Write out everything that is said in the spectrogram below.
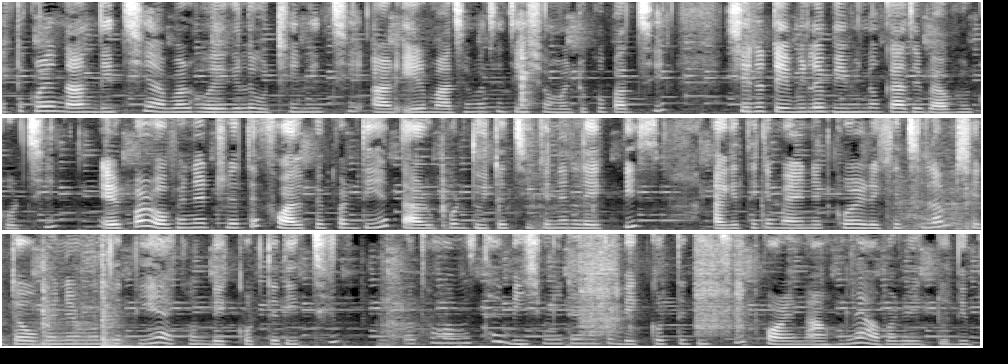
একটা করে নান দিচ্ছি, আবার হয়ে গেলে উঠিয়ে নিচ্ছি। আর এর মাঝে মাঝে যে সময়টুকু পাচ্ছি, সেটা টেবিলে বিভিন্ন কাজে ব্যবহার করছি। এরপর ওভেনের ট্রেতে ফয়েল পেপার দিয়ে তার উপর দুইটা চিকেনের লেগ পিস আগে থেকে ম্যারিনেট করে রেখেছিলাম। সেটা ওভেনের মধ্যে দিয়ে এখন বেক করতে দিচ্ছি। প্রথম অবস্থায় বিশ মিনিটের মতো বেক করতে দিচ্ছি, পরে না হলে আবারও একটু দিব।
